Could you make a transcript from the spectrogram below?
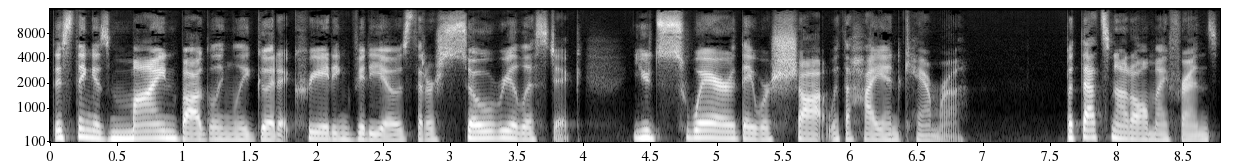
This thing is mind bogglingly good at creating videos that are so realistic You'd swear they were shot with a high end camera. But that's not all, my friends.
